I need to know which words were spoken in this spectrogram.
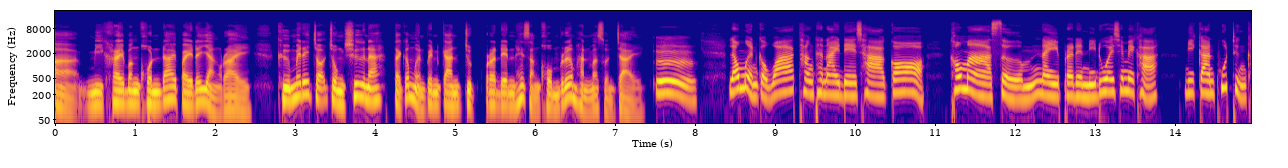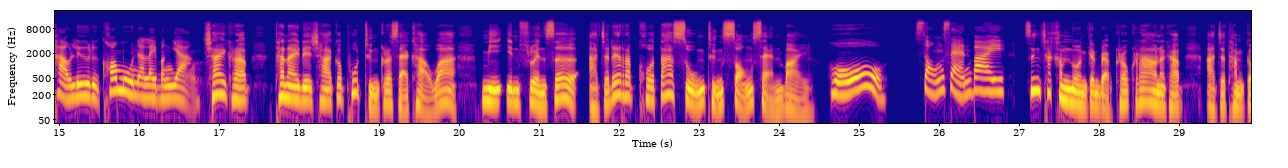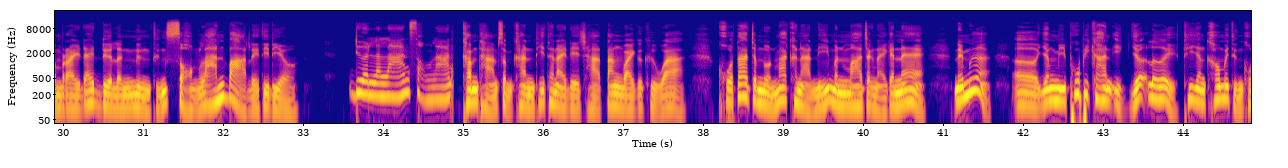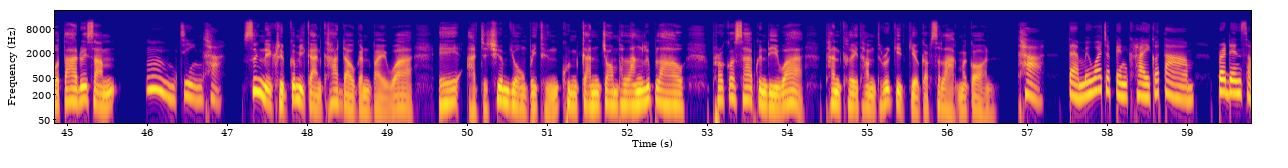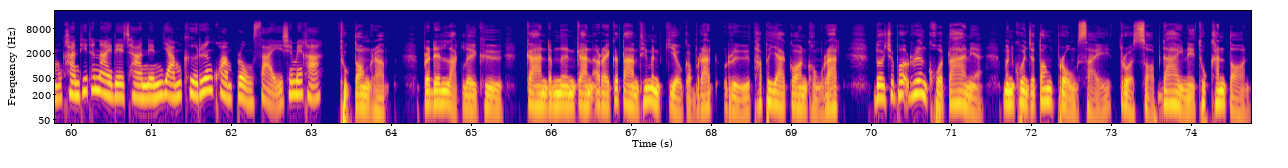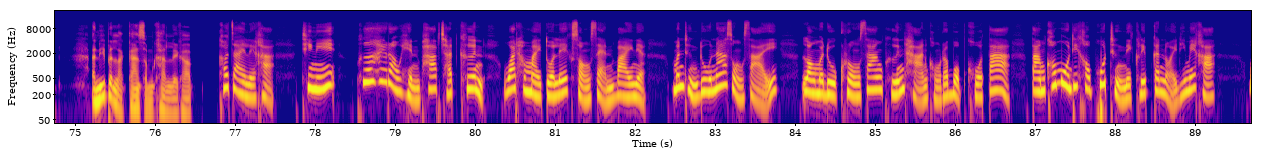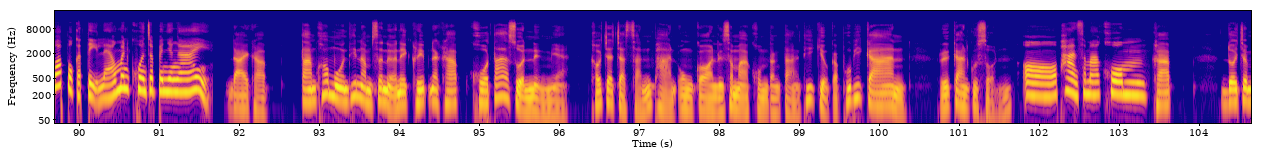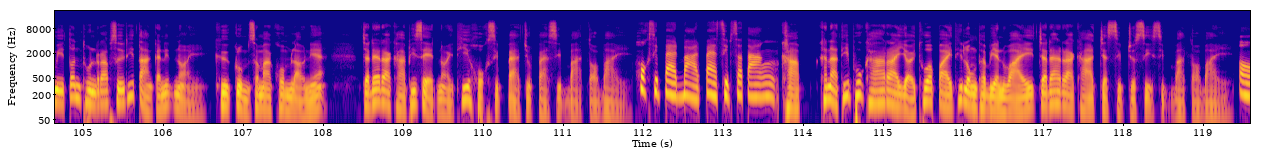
มีใครบางคนได้ไปได้อย่างไร คือไม่ได้เจาะจงชื่อนะ แต่ก็เหมือนเป็นการจุดประเด็นให้สังคมเริ่มหันมาสนใจ อืม แล้วเหมือนกับว่าทางทนายเดชาก็เข้ามาเสริมในประเด็นนี้ด้วยใช่ไหมคะ มีการพูดถึงข่าวลือหรือข้อมูลอะไรบางอย่าง ใช่ครับ ทนายเดชาก็พูดถึงกระแสข่าวว่า มีอินฟลูเอนเซอร์อาจจะได้รับโควต้าสูงถึง 2 0 0แสนใบ โห สองแสนใบ ซึ่งถ้าคำนวณกันแบบคร่าวๆนะครับ อาจจะทำกำไรได้เดือนละ1ถึง2ล้านบาทเลยทีเดียว เดือนละล้านสองล้าน คำถามสำคัญที่ทนายเดชาตั้งไว้ก็คือว่า โควต้าจำนวนมากขนาดนี้มันมาจากไหนกันแน่ ในเมื่อเอ่อยังมีผู้พิการอีกเยอะเลย ที่ยังเข้าไม่ถึงโควต้าด้วยซ้ำอืม จริงค่ะ ซึ่งในคลิปก็มีการคาดเดากันไปว่า เอ๊ะอาจจะเชื่อมโยงไปถึงคุณกันจอมพลังหรือเปล่า เพราะก็ทราบกันดีว่าท่านเคยทำธุรกิจเกี่ยวกับสลากมาก่อน ค่ะ แต่ไม่ว่าจะเป็นใครก็ตาม ประเด็นสำคัญที่ทนายเดชาเน้นย้ำคือเรื่องความโปร่งใสใช่ไหมคะ ถูกต้องครับ ประเด็นหลักเลยคือ การดำเนินการอะไรก็ตามที่มันเกี่ยวกับรัฐ หรือทรัพยากรของรัฐ โดยเฉพาะเรื่องโควต้าเนี่ยมันควรจะต้องโปร่งใสตรวจสอบได้ในทุกขั้นตอน อันนี้เป็นหลักการสำคัญเลยครับ เข้าใจเลยค่ะ ทีนี้เพื่อให้เราเห็นภาพชัดขึ้น ว่าทำไมตัวเลข 2 0 0แสนใบเนี่ย มันถึงดูน่าสงสัย ลองมาดูโครงสร้างพื้นฐานของระบบโควต้าตามข้อมูลที่เขาพูดถึงในคลิปกันหน่อยดีไหมคะ ว่าปกติแล้วมันควรจะเป็นยังไง ได้ครับ ตามข้อมูลที่นำเสนอในคลิปนะครับ โควต้าส่วนหนึ่งเนี่ย เขาจะจัดสรรผ่านองค์กรหรือสมาคมต่างๆ ที่เกี่ยวกับผู้พิการ หรือการกุศล อ๋อ ผ่านสมาคม ครับ โดยจะมีต้นทุนรับซื้อที่ต่างกันนิดหน่อย คือกลุ่มสมาคมเหล่านี้จะได้ราคาพิเศษหน่อยที่ 68.80 บาทต่อใบ 68 บาท 80 สตางค์ ครับ ขณะที่ผู้ค้ารายย่อยทั่วไปที่ลงทะเบียนไว้จะได้ราคา 70.40 บาทต่อใบ อ๋อ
